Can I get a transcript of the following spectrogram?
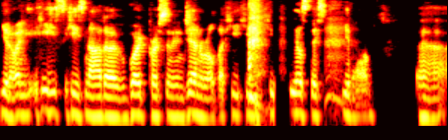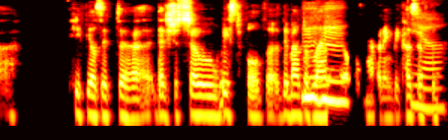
you know, and he's he's not a word person in general, but he he, he feels this, you know. Uh, he feels it uh, that it's just so wasteful the, the amount of mm-hmm. landfill happening because yeah. of the,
